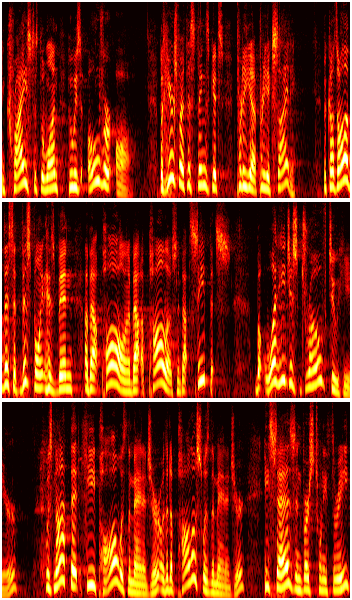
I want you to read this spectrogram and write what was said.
And Christ is the one who is over all. But here's where this thing gets pretty, uh, pretty exciting. Because all of this at this point has been about Paul and about Apollos and about Cephas. But what he just drove to here was not that he, Paul, was the manager or that Apollos was the manager. He says in verse 23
